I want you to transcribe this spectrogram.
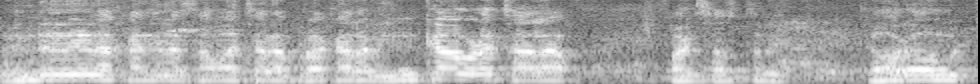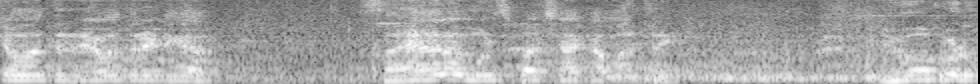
నిన్ననే నాకు అందిన సమాచారం ప్రకారం ఇంకా కూడా చాలా ఫండ్స్ వస్తున్నాయి. గౌరవ ముఖ్యమంత్రి రేవంత్ రెడ్డి గారు సయాన మున్సిపల్ శాఖ మంత్రి యువకుడు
